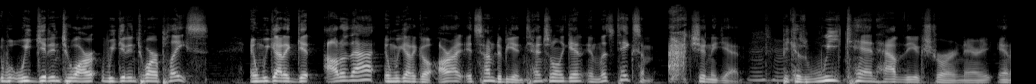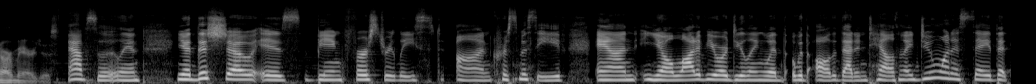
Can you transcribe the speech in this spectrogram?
we get into our we get into our place and we got to get out of that and we got to go all right it's time to be intentional again and let's take some action again mm-hmm. because we can have the extraordinary in our marriages Absolutely. And, you know, this show is being first released on Christmas Eve. And, you know, a lot of you are dealing with, with all that that entails. And I do want to say that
